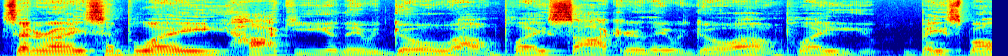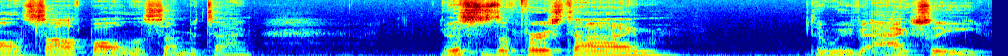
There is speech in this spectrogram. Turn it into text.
center ice and play hockey, and they would go out and play soccer. They would go out and play baseball and softball in the summertime. This is the first time that we've actually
